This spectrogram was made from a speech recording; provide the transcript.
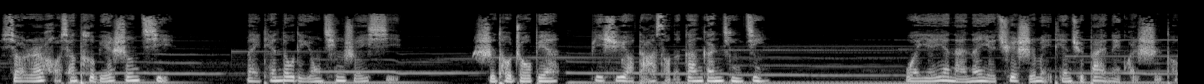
小人好像特别生气，每天都得用清水洗，石头周边必须要打扫的干干净净。我爷爷奶奶也确实每天去拜那块石头。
